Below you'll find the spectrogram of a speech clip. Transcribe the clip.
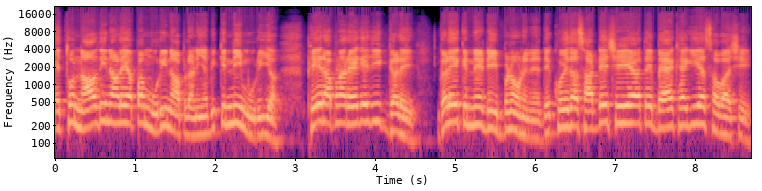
ਇੱਥੋਂ ਨਾਲ ਦੀ ਨਾਲੇ ਆਪਾਂ ਮੂਰੀ ਨਾਪ ਲੈਣੀ ਆ ਵੀ ਕਿੰਨੀ ਮੂਰੀ ਆ। ਫਿਰ ਆਪਣਾ ਰਹਿ ਗਏ ਜੀ ਗਲੇ। ਗਲੇ ਕਿੰਨੇ ਡੀਪ ਬਣਾਉਣੇ ਨੇ? ਦੇਖੋ, ਇਹਦਾ 6.5 ਆ ਤੇ ਬੈਕ ਹੈਗੀ ਆ 6.5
